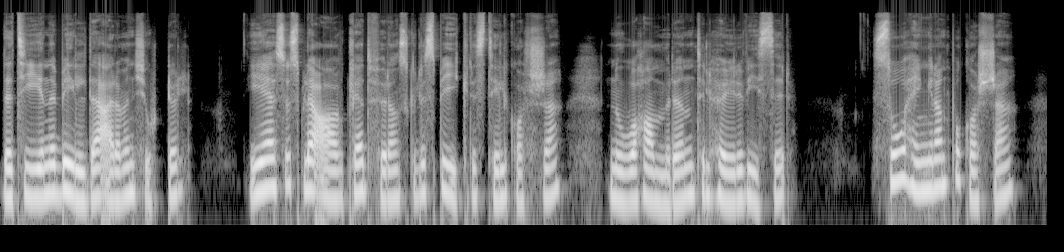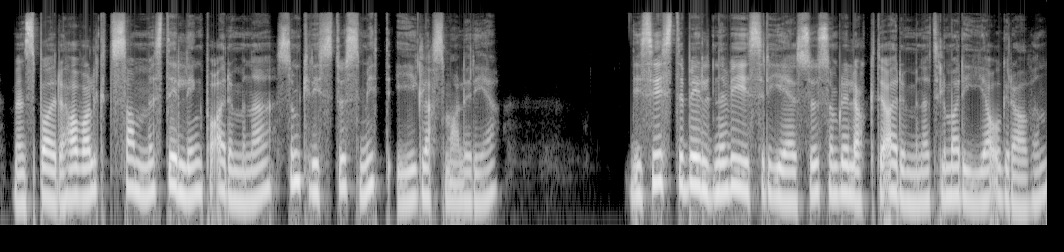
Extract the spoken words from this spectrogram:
Det tiende bildet er av en kjortel. Jesus ble avkledd før han skulle spikres til korset, noe hammeren til høyre viser. Så henger han på korset, mens bare har valgt samme stilling på armene som Kristus midt i glassmaleriet. De siste bildene viser Jesus som blir lagt i armene til Maria og graven.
